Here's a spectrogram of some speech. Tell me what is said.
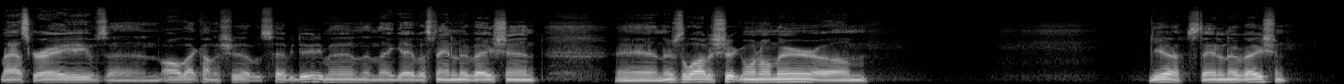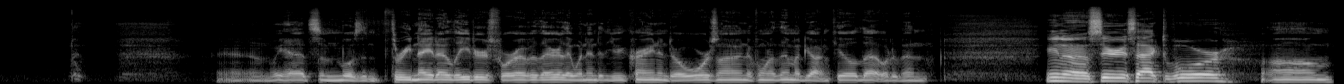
mass graves and all that kind of shit was heavy duty, man. And then they gave a standing ovation, and there's a lot of shit going on there. Um, yeah, standing ovation. And we had some was it three NATO leaders were over there. They went into the Ukraine into a war zone. If one of them had gotten killed, that would have been, you know, a serious act of war. Um,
